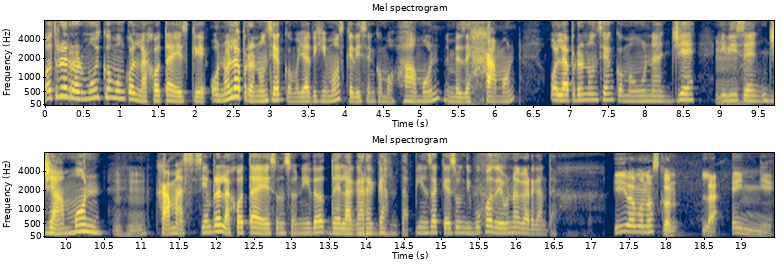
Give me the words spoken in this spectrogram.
Otro error muy común con la J es que o no la pronuncian como ya dijimos, que dicen como jamón en vez de jamón, o la pronuncian como una Y y dicen. Ujú. Jamás. Siempre la J es un sonido de la garganta. Piensa que es un dibujo de una garganta. Y vámonos con la ñ,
